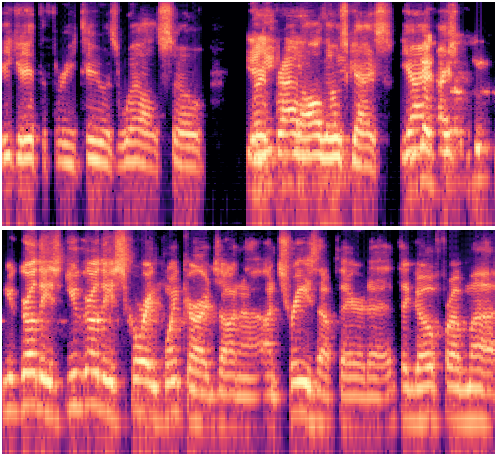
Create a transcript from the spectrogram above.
he could hit the three too as well. So very you, proud you, of all those guys. Yeah, you, I, you, grow these you grow these scoring point guards on uh, on trees up there to to go from uh,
